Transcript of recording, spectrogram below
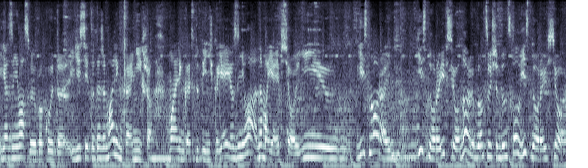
я заняла свою какую-то, если это даже маленькая ниша, маленькая ступенечка, я ее заняла, она моя, и все. И есть Нора, есть Нора, и все. Нора, танцующий dancehall, есть Нора, и все.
